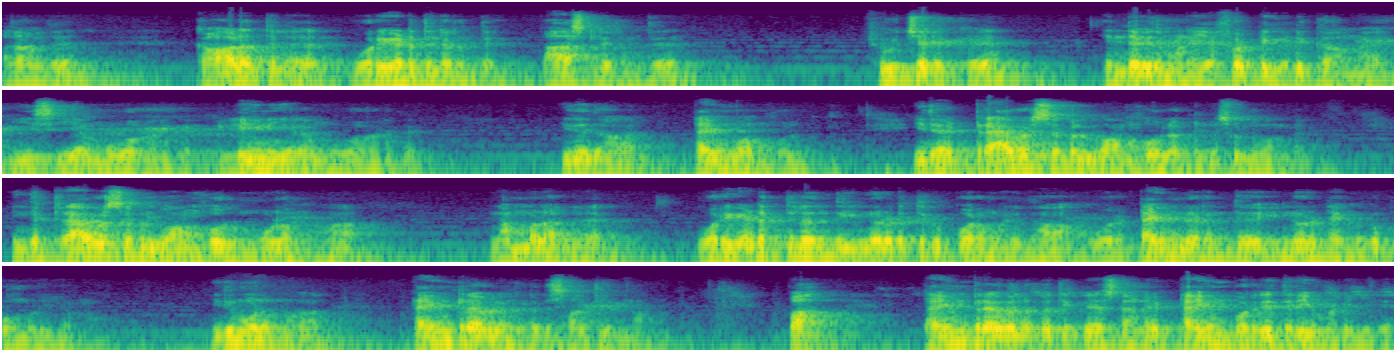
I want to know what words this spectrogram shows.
அதாவது காலத்தில் ஒரு இடத்துல இருந்து ஃப்யூச்சருக்கு எந்த விதமான எஃபர்ட்டும் எடுக்காமல் ஈஸியாக மூவ் ஆகிறது லீனியராக மூவ் ஆகிறது. இதுதான் டைம் வார்ம் ஹோல் இதை ட்ராவர்சபிள் வார்ம் ஹோல் அப்படின்னு சொல்லுவாங்க. இந்த ட்ராவர்சபிள் வார்ம் ஹோல் மூலமாக நம்மளால் ஒரு இடத்துலேருந்து இன்னொரு இடத்துக்கு போகிற மாதிரி தான் ஒரு டைம்ல இருந்து இன்னொரு டைமுக்கு போக முடியும். இது மூலமாக டைம் ட்ராவலுங்கிறது சாத்தியம்தான். பா டைம் ட்ராவலை பற்றி பேசினாலே டைம் போகிறதே தெரிய மாட்டேங்குது.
